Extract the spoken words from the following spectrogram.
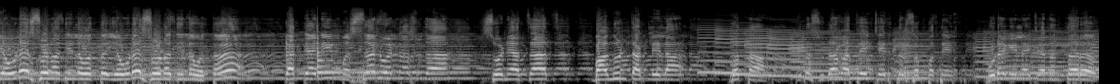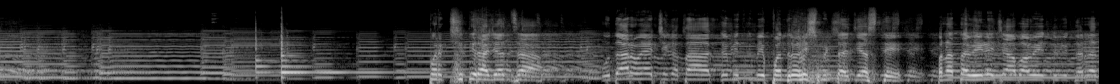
एवढं सोनं दिलं होतं एवढं सोनं दिलं होतं का त्यांनी मसनवटा सुद्धा सोन्याचाच बांधून टाकलेला होता. तिथं सुदामाचे चरित्र संपते पुढे गेल्याच्यानंतर परीक्षिती राजांचा उदार वयाची कथा कमीत कमी पंधरा वीस मिनिटाची असते. पण आता वेळेच्या अभावी तुम्ही खरंच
